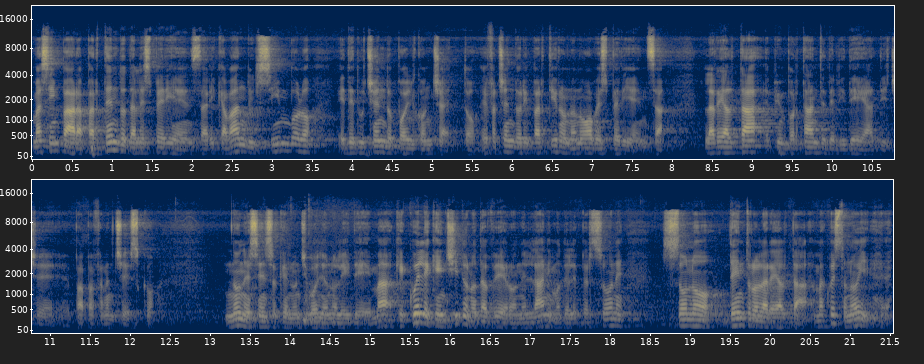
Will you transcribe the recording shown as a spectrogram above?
ma si impara partendo dall'esperienza, ricavando il simbolo e deducendo poi il concetto e facendo ripartire una nuova esperienza. La realtà è più importante dell'idea, dice Papa Francesco, non nel senso che non ci vogliono le idee, ma che quelle che incidono davvero nell'animo delle persone sono dentro la realtà. Ma questo noi eh,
